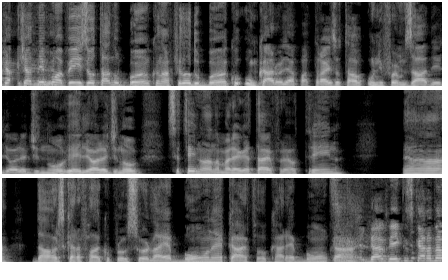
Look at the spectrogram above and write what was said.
Já, já teve uma vez eu estar no banco, na fila do banco, um cara olhar pra trás, eu tava uniformizado, ele olha de novo, e aí ele olha de novo. Você treina lá na Maré Gatai? Eu falei, "Ah, eu treino. Ah, da hora, os caras falam que o professor lá é bom, né, cara? Falou, o cara é bom, cara. Ainda bem que os caras dão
